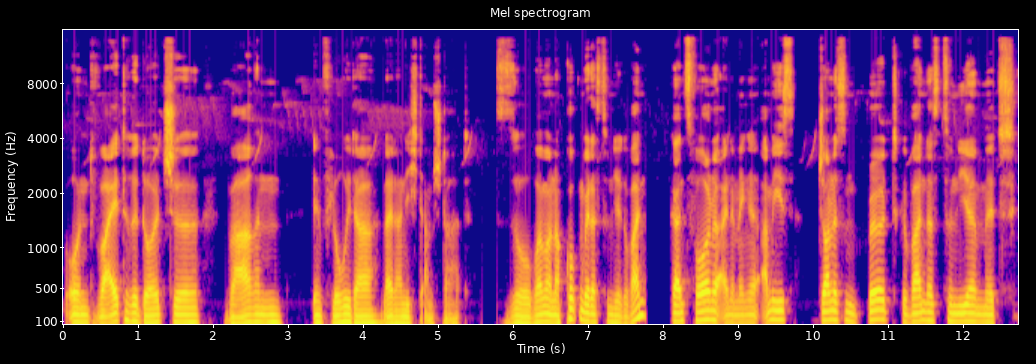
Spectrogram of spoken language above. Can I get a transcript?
und weitere Deutsche waren in Florida leider nicht am Start. So, wollen wir noch gucken, wer das Turnier gewann. Ganz vorne eine Menge Amis. Jonathan Bird gewann das Turnier mit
